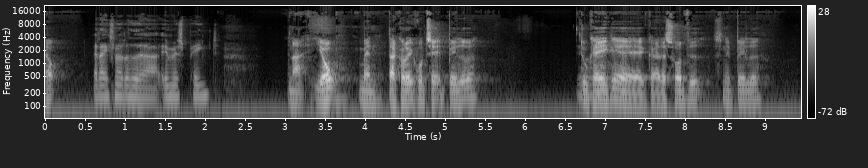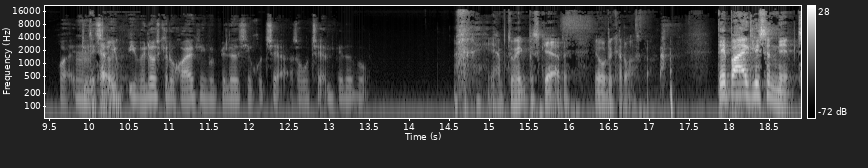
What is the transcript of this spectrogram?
Jo. Er der ikke sådan noget, der hedder MS Paint? Nej, jo, men der kan du ikke rotere et billede, vel? Du kan ikke øh, gøre det sort-hvid, sådan et billede. Prøv, mm, det det kan så du i, I Windows kan du højreklikke på billedet og sige roter, og så roterer den billede på. Ja, men du kan ikke beskære det. Jo, det kan du også godt. Det er bare ikke lige så nemt.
